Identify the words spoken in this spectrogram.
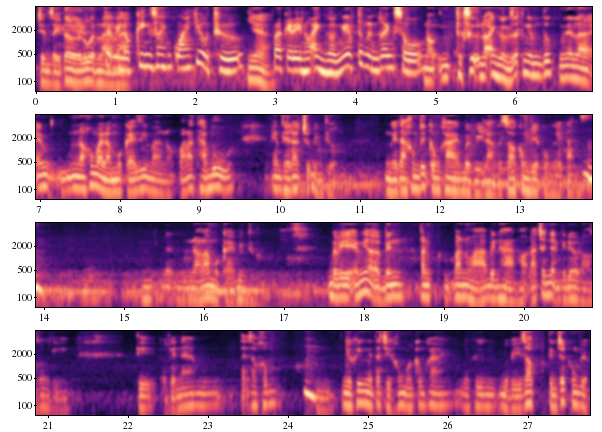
trên giấy tờ luôn là tại vì là, nó kinh doanh quá nhiều thứ. Yeah. và cái đấy nó ảnh hưởng nghiêm túc đến doanh số. Nó thực sự nó ảnh hưởng rất nghiêm túc. Nên là em nó không phải là một cái gì mà nó quá là tabu em thấy là chuyện bình thường. Người ta không thích công khai bởi vì là do công việc của người ta. Ừ. nó là một cái bình thường. Bởi vì em nghĩ ở bên văn văn hóa bên Hàn họ đã chấp nhận cái điều đó rồi thì thì ở Việt Nam tại sao không. Ừ. nhiều khi người ta chỉ không muốn công khai. Nhiều khi bởi vì do tính chất công việc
